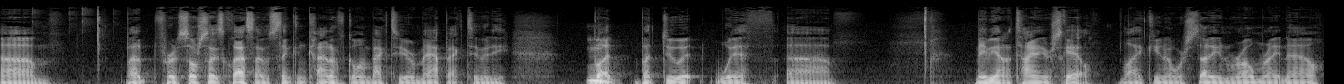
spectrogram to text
Um, but for a social studies class, I was thinking kind of going back to your map activity, mm. but but do it with uh, maybe on a tinier scale. Like you know, we're studying Rome right now,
